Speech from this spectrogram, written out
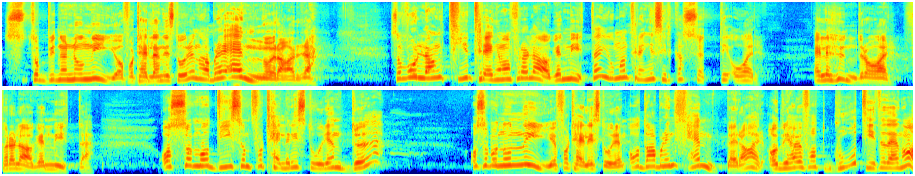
så begynner noen nye å fortelle den historien, og da blir det enda rarere. Så hvor lang tid trenger man for å lage en myte? Jo, man trenger ca. 70 år. Eller 100 år for å lage en myte. Og så må de som forteller historien, dø. Og så må noen nye fortelle historien. Og da blir den kjemperar. Og vi har jo fått god tid til det nå.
